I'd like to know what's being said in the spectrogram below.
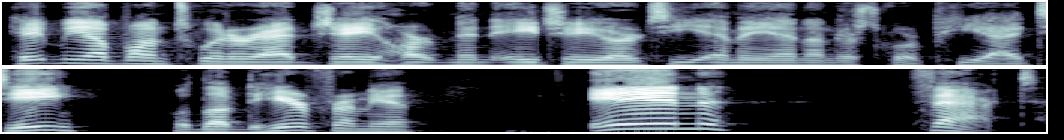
hit me up on Twitter at jhartman, H A R T M A N underscore P I T. Would love to hear from you. In fact,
